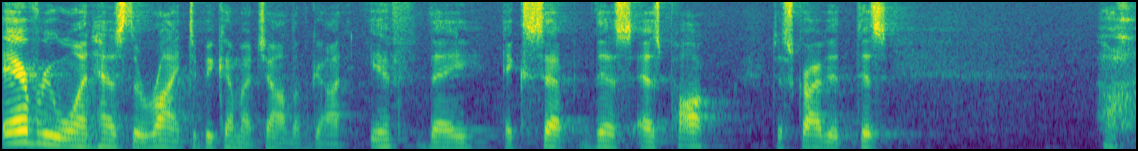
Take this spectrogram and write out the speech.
Everyone has the right to become a child of God if they accept this, as Paul described it, this, oh,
